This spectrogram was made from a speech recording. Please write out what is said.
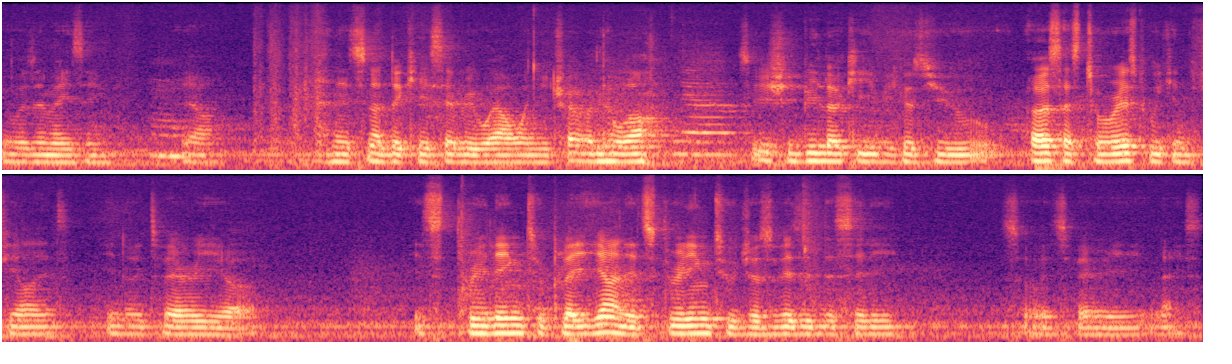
it was amazing. Yeah, and it's not the case everywhere when you travel the world. Yeah. So you should be lucky because you, us as tourists, we can feel it. You know, it's very, uh, it's thrilling to play here, and it's thrilling to just visit the city. So it's very nice.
